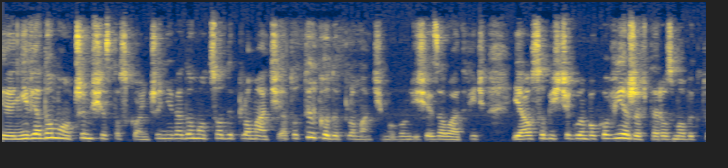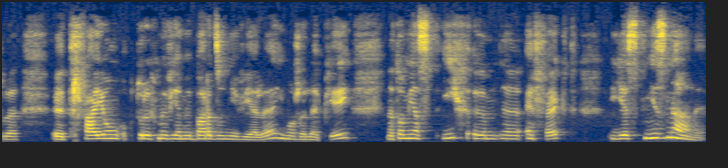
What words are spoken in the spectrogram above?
Y, nie wiadomo, czym się to skończy, nie wiadomo, co dyplomaci, a to tylko dyplomaci mogą dzisiaj załatwić. Ja osobiście głęboko wierzę w te rozmowy, które trwają, o których my wiemy bardzo niewiele i może lepiej, natomiast ich efekt jest nieznany.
